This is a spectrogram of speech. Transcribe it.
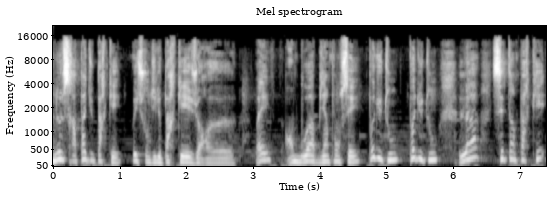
ne sera pas du parquet. Ils se sont dit le parquet, genre, euh, ouais, en bois bien poncé. Pas du tout, pas du tout. Là, c'est un parquet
